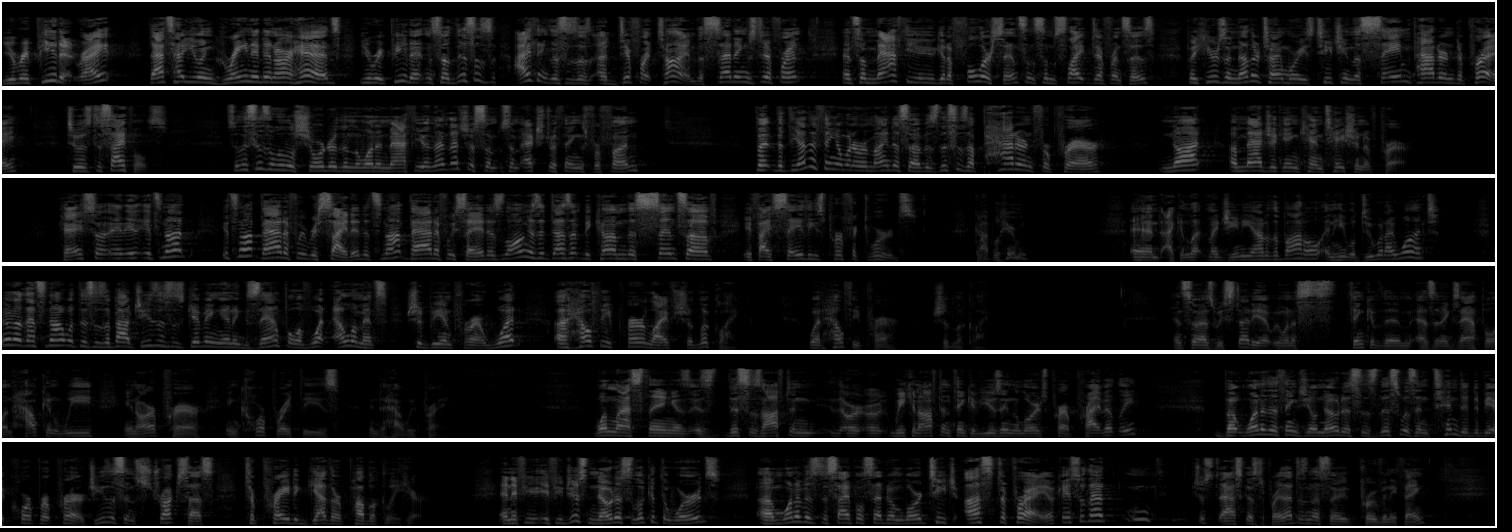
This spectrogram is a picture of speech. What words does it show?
You repeat it, right? That's how you ingrain it in our heads. You repeat it. And so this is, I think this is a, a different time. The setting's different. And so Matthew, you get a fuller sense and some slight differences. But here's another time where he's teaching the same pattern to pray to his disciples. So this is a little shorter than the one in Matthew, and that, that's just some, some extra things for fun. But, but the other thing I want to remind us of is this is a pattern for prayer, not a magic incantation of prayer. Okay, so it, it's not it's not bad if we recite it. It's not bad if we say it, as long as it doesn't become this sense of if I say these perfect words, God will hear me, and I can let my genie out of the bottle, and He will do what I want. No, no, that's not what this is about. Jesus is giving an example of what elements should be in prayer, what a healthy prayer life should look like, what healthy prayer should look like. And so as we study it, we want to think of them as an example and how can we, in our prayer, incorporate these into how we pray. One last thing is, is this is often, or, or we can often think of using the Lord's Prayer privately. But one of the things you'll notice is this was intended to be a corporate prayer. Jesus instructs us to pray together publicly here. And if you, if you just notice, look at the words. Um, one of his disciples said to him, Lord, teach us to pray. Okay, so that, mm, just ask us to pray. That doesn't necessarily prove anything.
